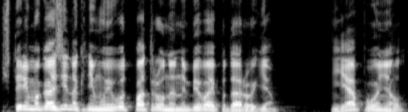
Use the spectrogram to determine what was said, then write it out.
«Четыре магазина к нему, и вот патроны, набивай по дороге». «Я понял».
